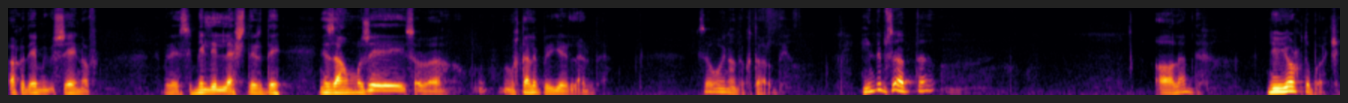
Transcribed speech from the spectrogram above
akademik Hüseynov biraz milliləşdirdi. Nizam Muzeyi sonra müxtəlif bir yerlərdə. İşte o ilə də qutardı. İndi bu saatda aləmdir. New Yorkdur Bakı.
